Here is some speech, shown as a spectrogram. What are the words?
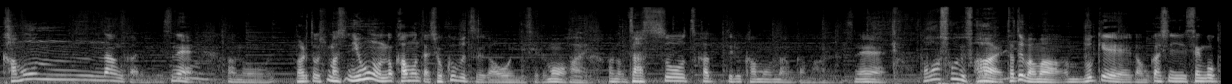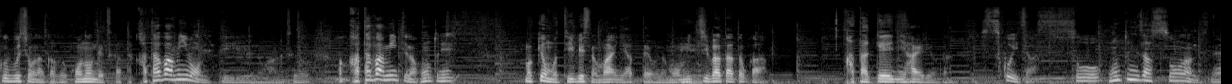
家紋なんかでもですね、あの割と、まあ、日本の家紋って植物が多いんですけども、はい。あの雑草を使ってる家紋なんかもあるんですね。ああそうですか、はい、例えば、まあ、武家が昔戦国武将なんかが好んで使った片場見紋っていうのがあるんですけど、まあ、片場見っていうのは本当に、まあ、今日も TBS の前にあったようなもう道端とか畑に入るようなしつこい雑草本当に雑草なんですね、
